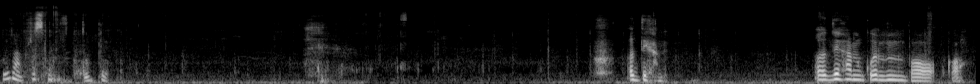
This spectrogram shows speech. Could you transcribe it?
Pływam przez mnie w dupy. Oddycham. Oddycham głęboko.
